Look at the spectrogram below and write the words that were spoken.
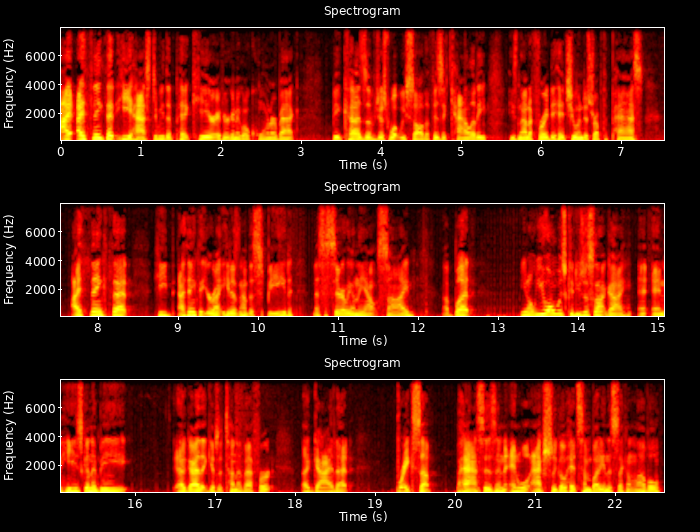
I, I think that he has to be the pick here if you're going to go cornerback because of just what we saw the physicality. He's not afraid to hit you and disrupt the pass. I think that he I think that you're right. He doesn't have the speed necessarily on the outside, uh, but you know you always could use a slot guy, and, and he's going to be a guy that gives a ton of effort, a guy that breaks up passes and, and will actually go hit somebody in the second level.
